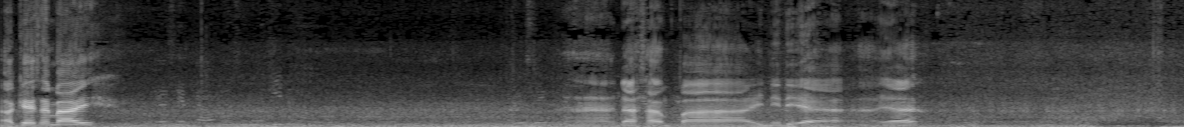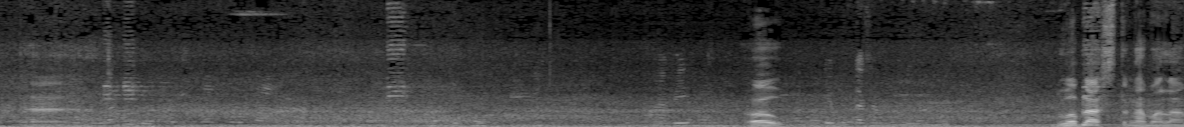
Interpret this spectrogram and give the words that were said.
Okay standby Ha, dah sampai. Ini dia ya. Oh, 12 tengah malam.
